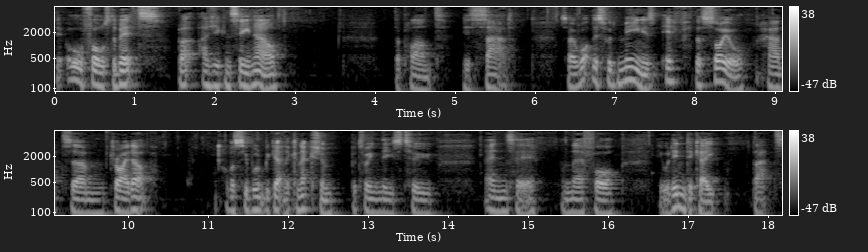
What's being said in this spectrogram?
it all falls to bits, but as you can see now, the plant is sad. So what this would mean is if the soil had um, dried up, obviously wouldn't be getting a connection between these two ends here, and therefore it would indicate that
